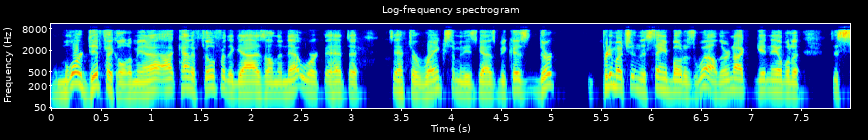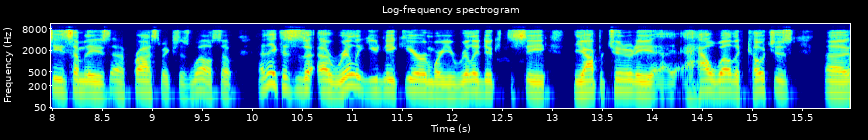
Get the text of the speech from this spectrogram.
more difficult. I mean, I, I kind of feel for the guys on the network that had to, to have to rank some of these guys because they're pretty much in the same boat as well. They're not getting able to to see some of these uh, prospects as well. So I think this is a, a, really unique year and where you really do get to see the opportunity, uh, how well the coaches, uh,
